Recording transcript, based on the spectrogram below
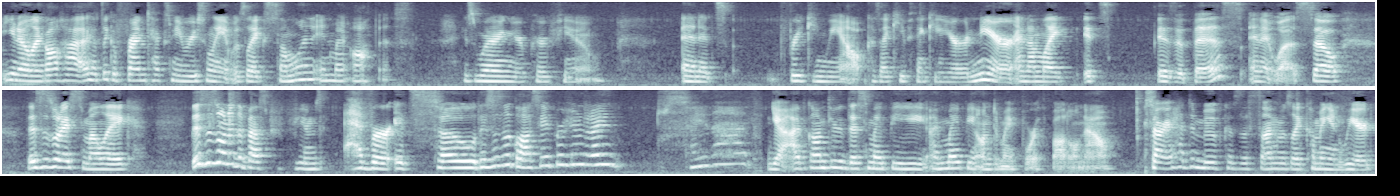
You know, like I'll have, I had like a friend text me recently. It was like, someone in my office is wearing your perfume. And it's freaking me out because I keep thinking you're near. And I'm like, it's, is it this? And it was. So this is what I smell like. This is one of the best perfumes ever. It's so, this is a Glossier perfume. Did I say that? Yeah, I've gone through, this might be, I might be onto my fourth bottle now. Sorry, I had to move because the sun was like coming in weird.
